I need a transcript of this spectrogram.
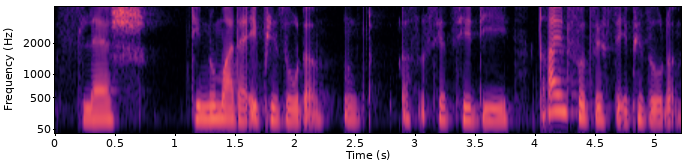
slash die Nummer der Episode. Und das ist jetzt hier die 43. Episode.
